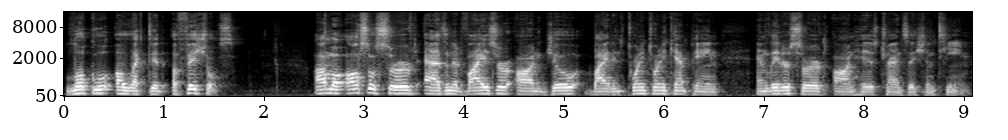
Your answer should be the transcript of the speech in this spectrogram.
local elected officials. Amo also served as an advisor on Joe Biden's 2020 campaign and later served on his transition team.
